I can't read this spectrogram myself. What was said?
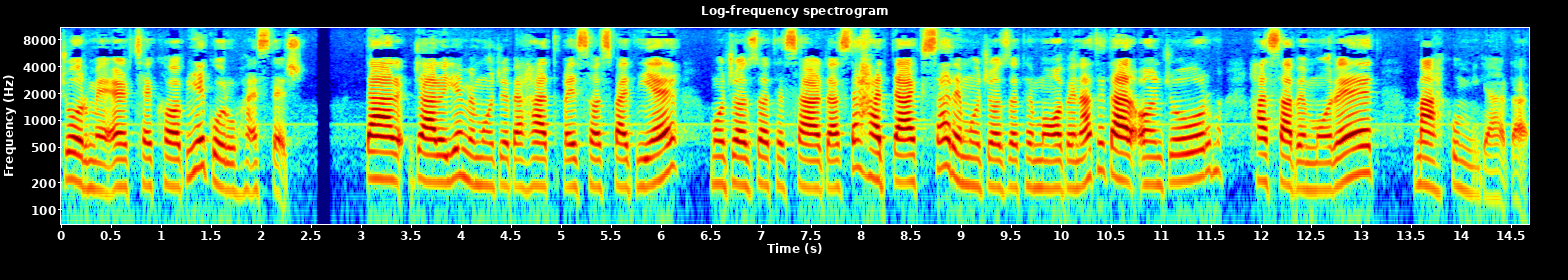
جرم ارتکابی گروه هستش. در جرایم موجب حد قصاص و دیه مجازات سردسته حد اکثر مجازات معاونت در آن جرم حسب مورد محکوم می گردد.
